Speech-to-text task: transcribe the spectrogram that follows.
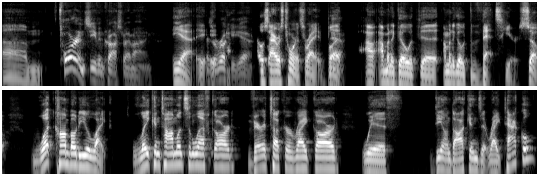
Um, Torrence even crossed my mind yeah, it- as a rookie. Yeah. Oh, Osiris Torrance, right? But I, I'm going to go with the I'm going to go with the vets here. So, what combo do you like? Laken Tomlinson left guard, Vera Tucker right guard with Dion Dawkins at right tackle.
